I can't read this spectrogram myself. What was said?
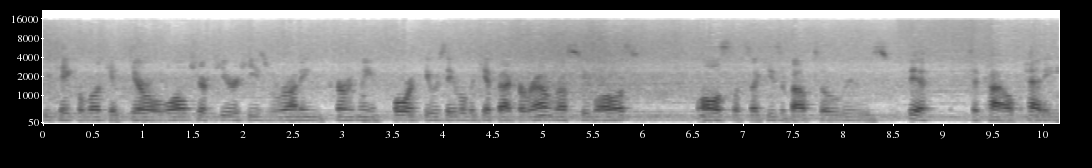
you take a look at Darrell Waltrip here, he's running currently in fourth. He was able to get back around Rusty Wallace. Wallace looks like he's about to lose fifth to Kyle Petty.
